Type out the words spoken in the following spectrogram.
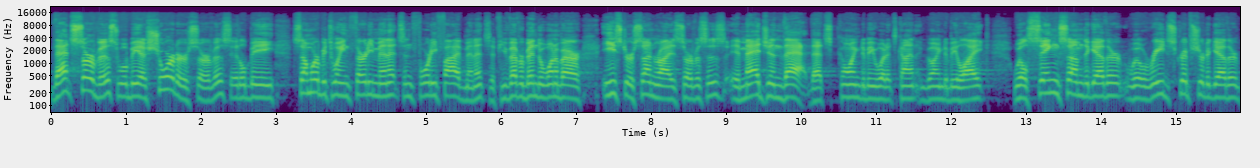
That service will be a shorter service. It'll be somewhere between 30 minutes and 45 minutes. If you've ever been to one of our Easter sunrise services, imagine that. That's going to be what it's kind of going to be like. We'll sing some together, we'll read scripture together,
